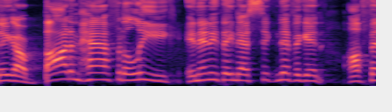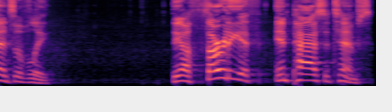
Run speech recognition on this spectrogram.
They are bottom half of the league in anything that's significant offensively. They are 30th in pass attempts,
